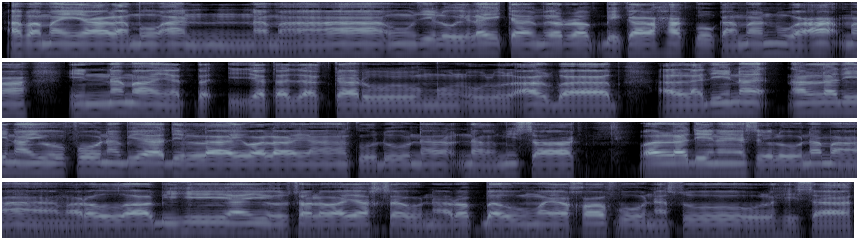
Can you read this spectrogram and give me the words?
Afa may ya'lamu anna ma unzilu ilaika mir rabbikal haqqu kaman huwa a'ma Innama yatazakkaru ulul albab. Alladina alladina yufuna biadillahi wa la yakuduna nal misak. والذين يصلون ما أمر الله به أن يوصل ويخشون ربهم ويخافون سوء الحساب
